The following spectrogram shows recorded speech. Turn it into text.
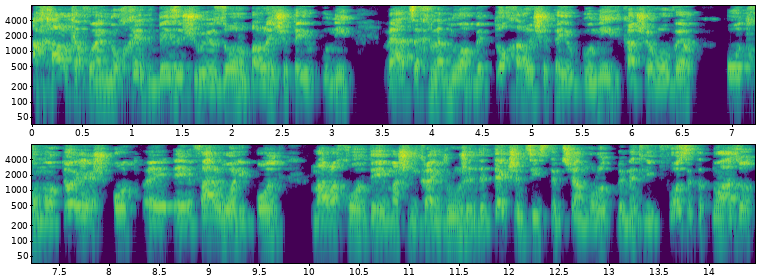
אחר כך הוא היה נוחת באיזשהו אזור ברשת הארגונית, והיה צריך לנוע בתוך הרשת הארגונית כאשר הוא עובר עוד חומות אש, עוד firewall ים, עוד מערכות מה שנקרא intrusion detection systems שאמורות באמת לתפוס את התנועה הזאת,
